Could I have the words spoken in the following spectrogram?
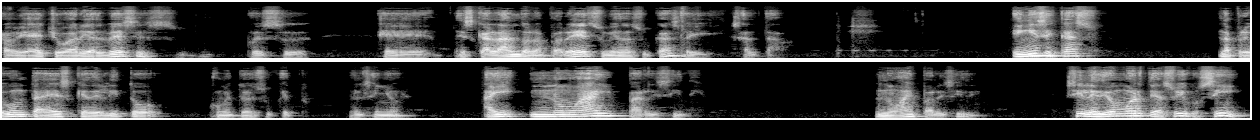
lo había hecho varias veces, pues eh, eh, escalando la pared, subiendo a su casa y saltaba. En ese caso, la pregunta es qué delito cometió el sujeto, el señor. Ahí no hay parricidio. No hay parricidio. Sí, le dio muerte a su hijo, sí,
